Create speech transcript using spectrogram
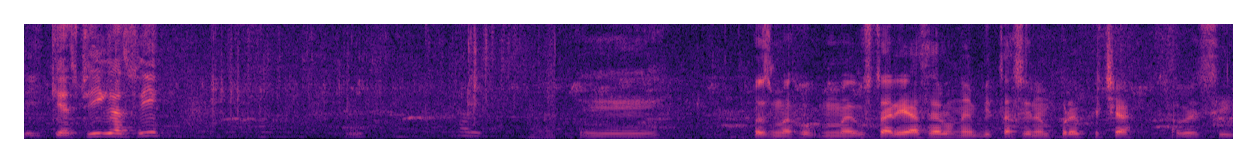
Y que siga así. Y pues me, me, gustaría hacer una invitación en Purépecha, a ver si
